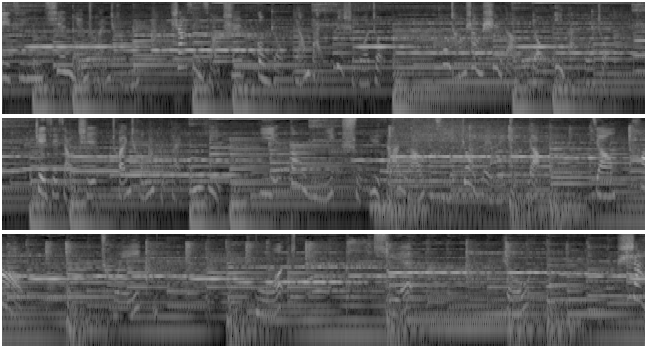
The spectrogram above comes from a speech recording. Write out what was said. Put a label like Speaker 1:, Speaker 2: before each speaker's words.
Speaker 1: 历经千年传承，沙县小吃共有两百四十多种，通常上市的有一百多种。这些小吃传承古代工艺，以稻米、薯玉杂粮及肉类为主料，将泡、捶、磨、学、揉、晒、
